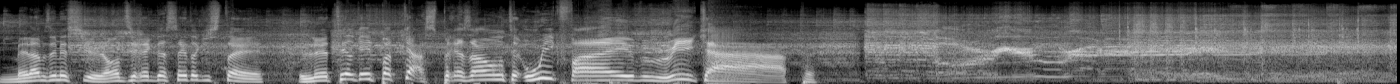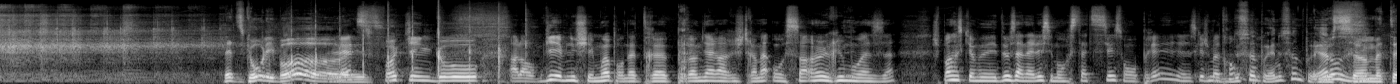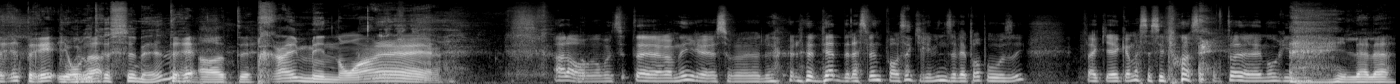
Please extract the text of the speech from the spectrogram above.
Mesdames et messieurs, en direct de Saint-Augustin, le Tailgate Podcast présente Week 5 Recap. Let's go les boys! Let's fucking go! Alors, bienvenue chez moi pour notre premier enregistrement au 101 rue Moisan. Je pense que mes deux analystes et mon statisticien sont prêts. Est-ce que je me trompe? Nous sommes prêts, nous sommes prêts. Nous sommes très prêts et Pour on a notre semaine. très hâte. Prime et noir. Alors, on va tout de suite euh, revenir euh, sur euh, le, le bet de la semaine passée que Rémi nous avait proposé. Fait que, euh, comment ça s'est passé pour toi, euh, mon là,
